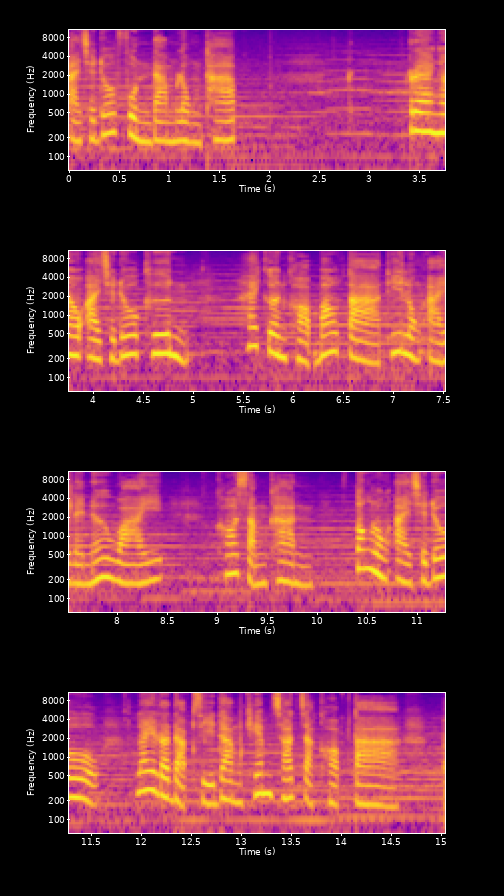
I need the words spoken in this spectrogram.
อายแชโดว์ฝุ่นดำลงทับ แรงเงาอายแชโดว์ขึ้น ให้เกินขอบเบ้าตาที่ลงอายไลเนอร์ไว้ ข้อสำคัญต้องลงอายแชโดว์ไล่ระดับสีดำเข้มชัดจากขอบตา ไป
